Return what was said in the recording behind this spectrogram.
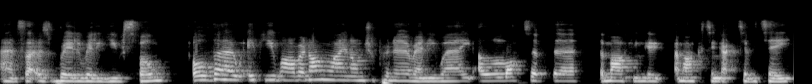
And so that was really, really useful. Although, if you are an online entrepreneur anyway, a lot of the, the marketing, marketing activity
